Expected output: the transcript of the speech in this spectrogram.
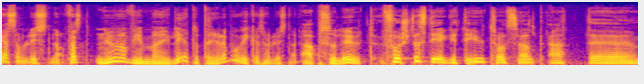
vilka som lyssnar. Fast nu har vi möjlighet att ta reda på vilka som lyssnar. Absolut. Första steget är ju trots allt att eh,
